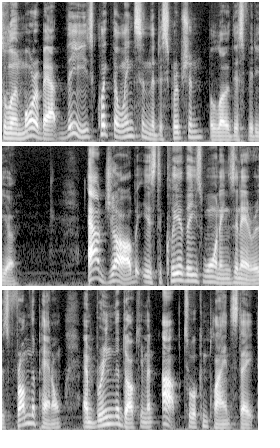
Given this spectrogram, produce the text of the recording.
To learn more about these, click the links in the description below this video. Our job is to clear these warnings and errors from the panel and bring the document up to a compliant state.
